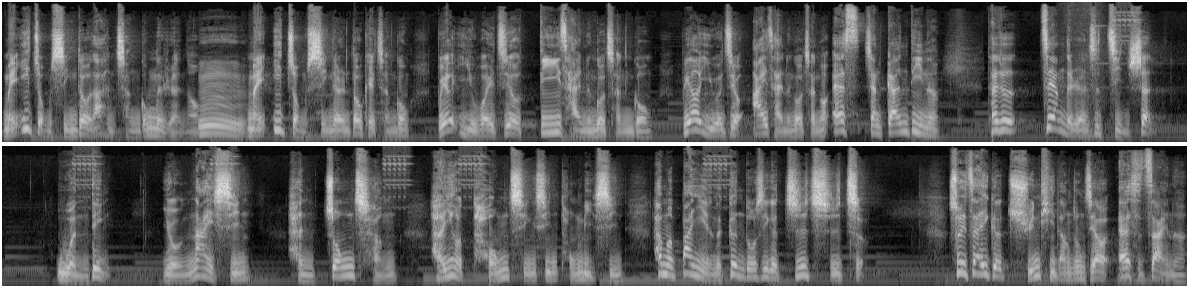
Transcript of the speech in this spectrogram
每一种型都有他很成功的人哦。嗯，每一种型的人都可以成功，不要以为只有 D 才能够成功，不要以为只有 I 才能够成功。S 像甘地呢，他就。这样的人是谨慎、稳定、有耐心、很忠诚、很有同情心、同理心。他们扮演的更多是一个支持者，所以在一个群体当中，只要有 S 在呢，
